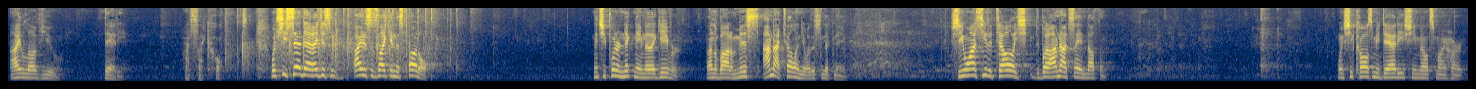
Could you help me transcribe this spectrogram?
I love you, Daddy. I was like, oh. When she said that, I just, I just was like in this puddle. Then she put her nickname that I gave her on the bottom Miss, I'm not telling you this nickname. she wants you to tell, but I'm not saying nothing. When she calls me daddy, she melts my heart.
